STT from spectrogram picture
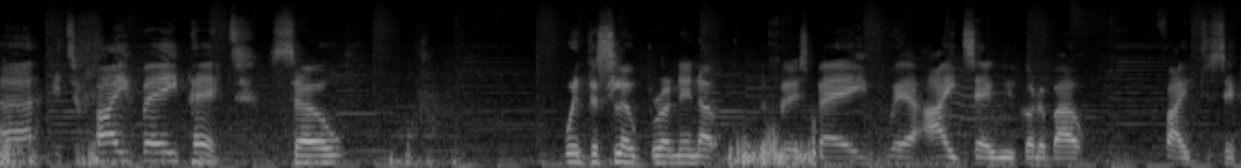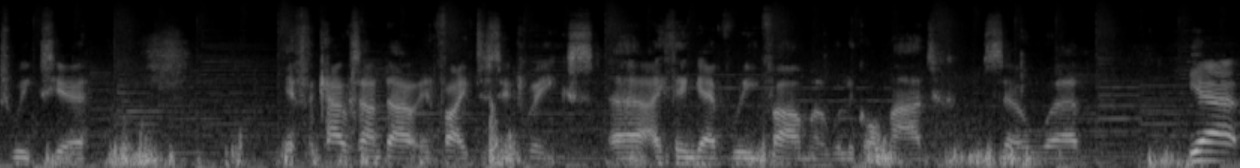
uh, it's a five bay pit. So, with the slope running up the first bay, where I'd say we've got about five to six weeks here. If the cows aren't out in five to six weeks, uh, I think every farmer will have gone mad. So, uh, yeah,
